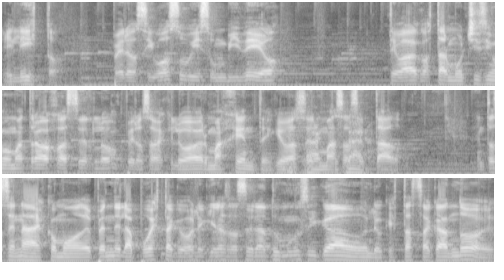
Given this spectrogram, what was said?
Y listo. Pero si vos subís un video, te va a costar muchísimo más trabajo hacerlo, pero sabes que lo va a ver más gente, que va a ser más claro. aceptado. Entonces nada, es como depende de la apuesta que vos le quieras hacer a tu música o lo que estás sacando. eh,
